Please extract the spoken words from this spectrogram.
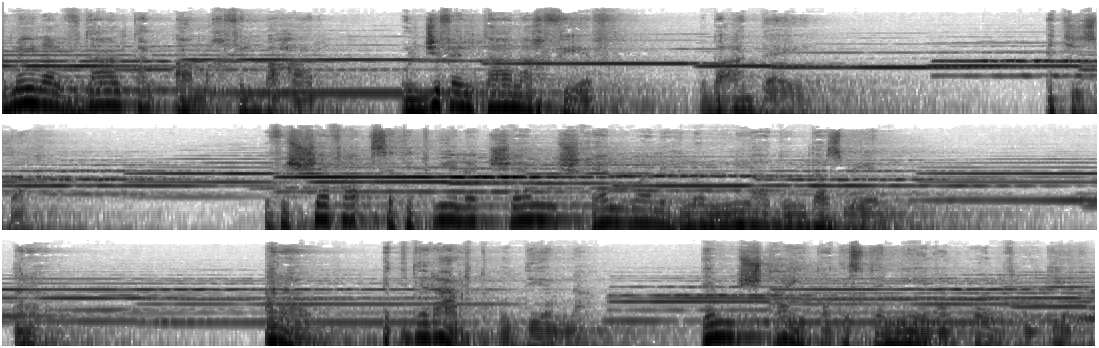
rmejna l-fdal tal-qamħ fil-baħar u l-ġifen tagħna ħfief u baqa' d-dej. Qed jisbaħ. U fix-xefaq se titwieled xemx ħelwa li ħlomniha tul daż-żmien. Araw. Araw, qed tidher art quddiemna. Hemm xtajta tistenniena lkoll flimkien.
